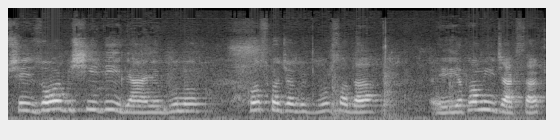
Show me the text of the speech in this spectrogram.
şey zor bir şey değil yani bunu koskoca bir Bursa'da e, yapamayacaksak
